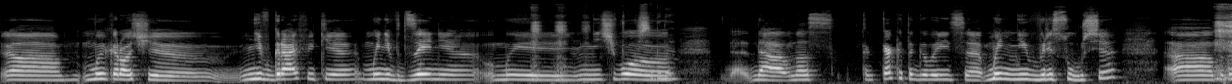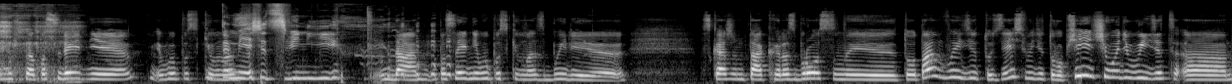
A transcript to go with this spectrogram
Э, мы, короче, не в графике, мы не в дзене, мы ничего... Всегда. Да, у нас как, как это говорится, мы не в ресурсе, а, потому что последние выпуски у нас... Это месяц свиньи. Да, последние выпуски у нас были, скажем так, разбросаны, то там выйдет, то здесь выйдет, то вообще ничего не выйдет, а,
